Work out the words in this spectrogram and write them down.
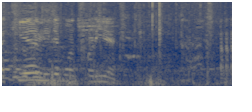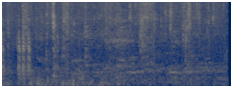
रखी है नीचे पहुँच पड़ी है।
